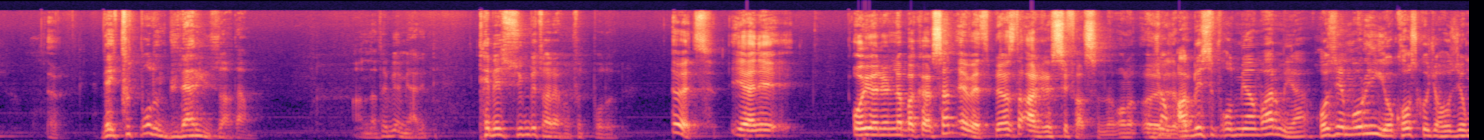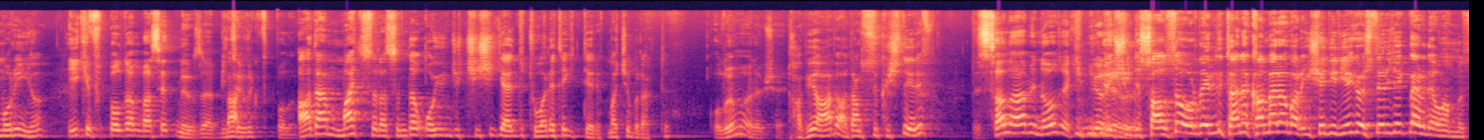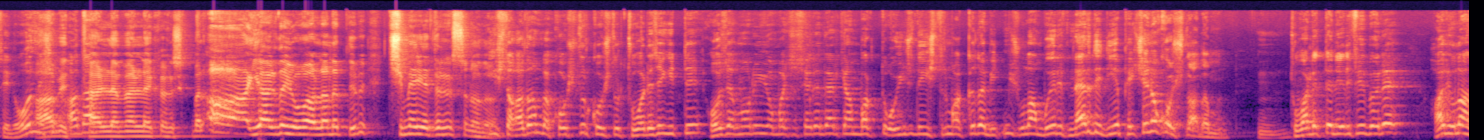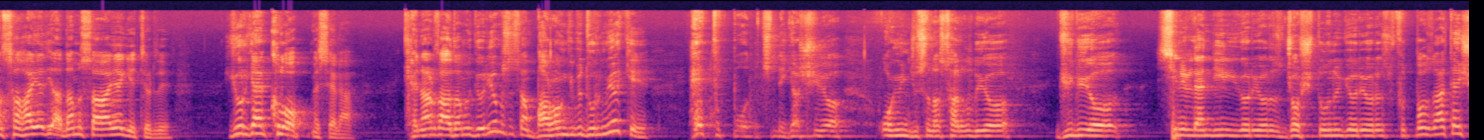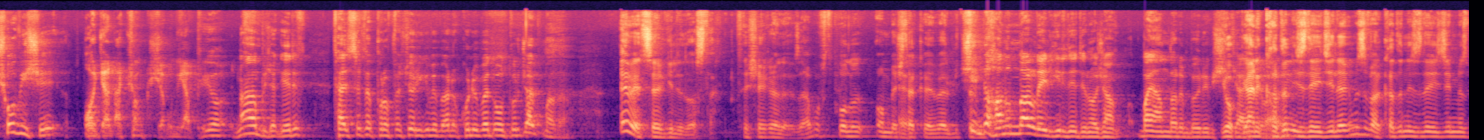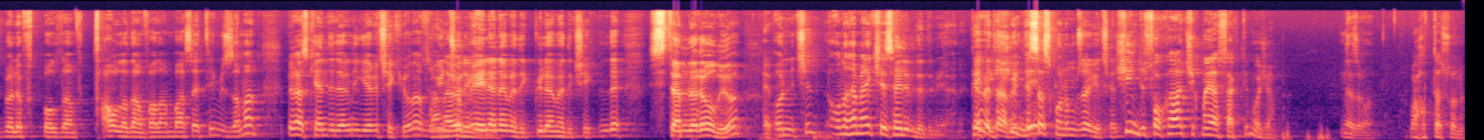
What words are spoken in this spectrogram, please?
Evet. Ve futbolun güler yüzü adam. Anlatabiliyor muyum yani? Tebessümlü tarafı futbolun. Evet. Yani o yönüne bakarsan evet biraz da agresif aslında. Onu öyle Hocam de bak. agresif olmayan var mı ya? Jose Mourinho, koskoca Jose Mourinho. İyi ki futboldan bahsetmiyoruz ha. Bak, Bitirdik futbolu. Adam maç sırasında oyuncu çişi geldi tuvalete gitti herif. Maçı bıraktı. Oluyor mu öyle bir şey? Tabii abi adam sıkıştı herif. E, Sal abi ne olacak? Kim E görüyor? şimdi salsa orada 50 tane kamera var. İşe diye gösterecekler devamlı seni. Onun Abi için adam terlemerle karışık böyle aa yerde yuvarlanıp değil mi? Çime yedirirsin onu. işte adam da koştur koştur tuvalete gitti. Jose Mourinho maçı seyrederken baktı oyuncu değiştirme hakkı da bitmiş. Ulan bu herif nerede diye peşine koştu adamın. Tuvaletten herifi böyle hadi ulan sahaya diye adamı sahaya getirdi. Jurgen Klopp mesela. Kenarda adamı görüyor musun sen? Baron gibi durmuyor ki. Hep futbolun içinde yaşıyor. Oyuncusuna sarılıyor. Gülüyor. Sinirlendiğini görüyoruz. Coştuğunu görüyoruz. Futbol zaten şov işi. Hoca da çok şov yapıyor. Ne yapacak herif? Felsefe profesörü gibi böyle kulübede oturacak mı adam? Evet sevgili dostlar. Teşekkür ederiz abi. Futbolu 15 dakika evvel bitirdik. Şimdi hanımlarla ilgili dedin hocam. Bayanların böyle bir Yok şikayeti yani var. kadın izleyicilerimiz var. Kadın izleyicimiz böyle futboldan, tavladan falan bahsettiğimiz zaman biraz kendilerini geri çekiyorlar. Bugün Sana çok öyle geliyor. eğlenemedik, gülemedik şeklinde sistemleri oluyor. Onun için onu hemen keselim dedim yani. Peki, evet abi şimdi- esas konumuza geçelim. Şimdi sokağa çıkma yasak değil mi hocam? Ne zaman? Bu hafta sonu.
